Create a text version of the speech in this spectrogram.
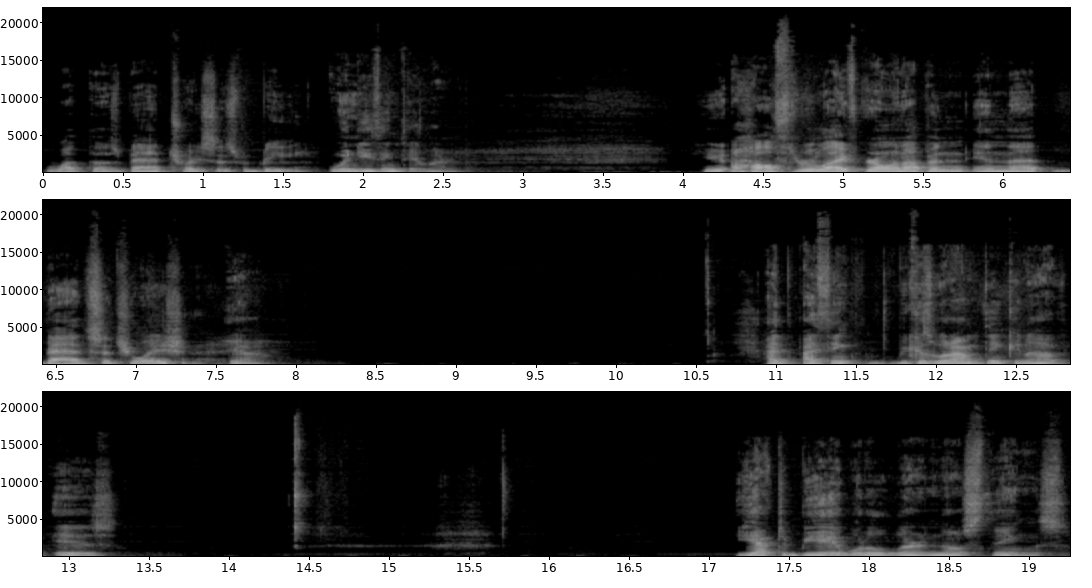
what those bad choices would be. when do you think they learn? You, all through life, growing up in in that bad situation. Yeah. I, I think because what I'm thinking of is you have to be able to learn those things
